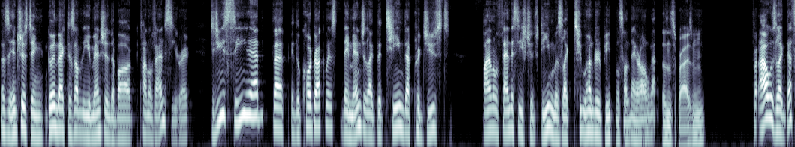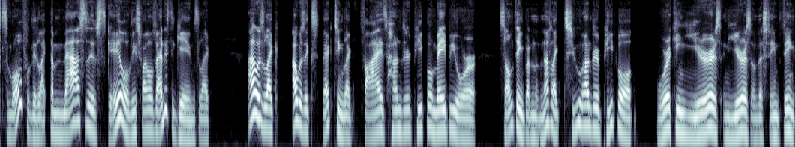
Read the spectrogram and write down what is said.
That's interesting. Going back to something you mentioned about Final Fantasy, right? Did you see that that in the core documents they mentioned like the team that produced Final Fantasy 15 was like 200 people, something around that. Doesn't surprise me. But I was like, that's small for the like the massive scale of these Final Fantasy games. Like, I was like, I was expecting like 500 people maybe or something, but not like 200 people working years and years on the same thing.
